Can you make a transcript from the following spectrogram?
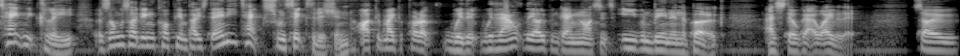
technically, as long as I didn't copy and paste any text from Sixth Edition, I could make a product with it without the open game license even being in the book, and still get away with it. So.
